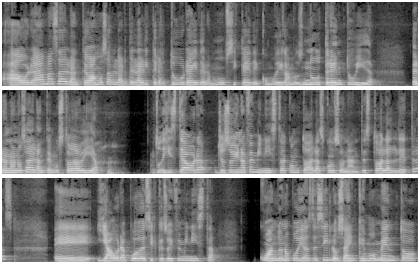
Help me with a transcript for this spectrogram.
Ahora más adelante vamos a hablar de la literatura y de la música y de cómo, digamos, nutren tu vida pero no nos adelantemos todavía. Tú dijiste ahora, yo soy una feminista con todas las consonantes, todas las letras, eh, y ahora puedo decir que soy feminista. ¿Cuándo no podías decirlo? O sea, ¿en qué momento?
